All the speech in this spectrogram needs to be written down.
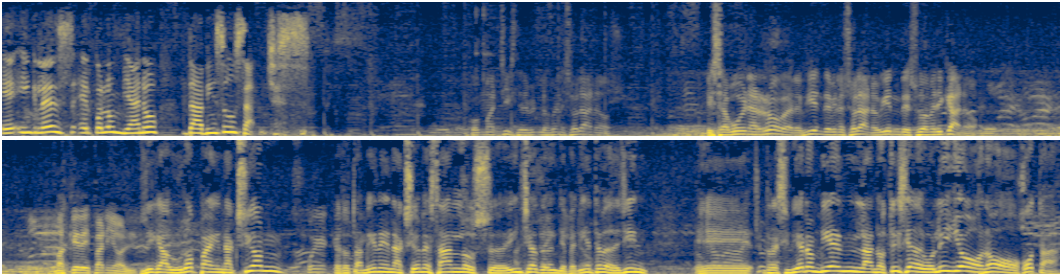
eh, inglés, el colombiano Davinson Sánchez. Con Manchester, los venezolanos. Esa buena Robert, bien de venezolano, bien de sudamericano. Más que de español. Liga Europa en acción, pero también en acción están los eh, hinchas de Independiente Medellín. Eh, ¿Recibieron bien la noticia de Bolillo o no, Jota?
